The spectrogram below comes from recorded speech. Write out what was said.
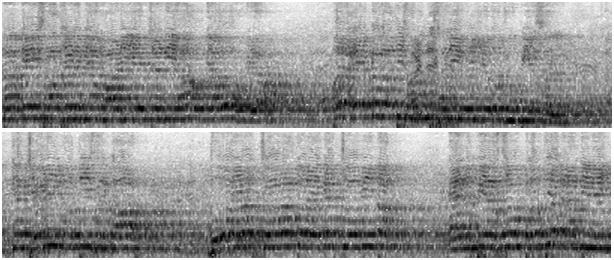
ਤਾਂ ਕਈ ਸਾਥੀਆਂ ਨੇ ਕਿਹਾ ਮਾੜੀ ਏ ਚੰਗੀ ਆ ਹੋ ਗਿਆ ਉਹ ਹੋ ਗਿਆ ਪਰ ਇੱਕ ਗੱਲ ਦੀ ਸਾਨੂੰ ਤਸੱਲੀ ਹੋਈ ਜਦੋਂ ਯੂਪੀਐਸ ਆਈ ਕਿ ਜਿਹੜੀ ਮੋਦੀ ਸਰਕਾਰ 2014 ਤੋਂ ਲੈ ਕੇ 24 ਤੱਕ ਐਨਪੀਐਸ ਦੀਆਂ ਉਪਲਬਧੀਆਂ ਗਿਣਾਉਂਦੀ ਨਹੀਂ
